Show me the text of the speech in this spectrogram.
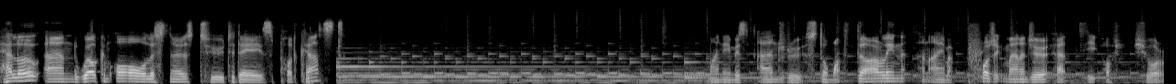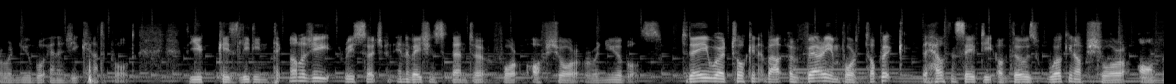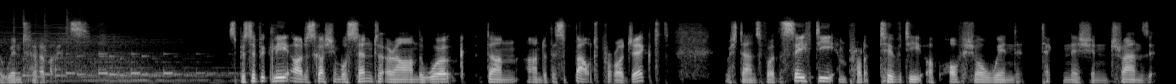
Hello, and welcome all listeners to today's podcast. My name is Andrew Stormonth-Darling, and I am a project manager at the Offshore Renewable Energy Catapult, the UK's leading technology, research, and innovation centre for offshore renewables. Today, we're talking about a very important topic the health and safety of those working offshore on the wind turbines. Specifically, our discussion will centre around the work done under the SPOWTT project, which stands for the Safety and Productivity of Offshore Wind Technician Transit.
